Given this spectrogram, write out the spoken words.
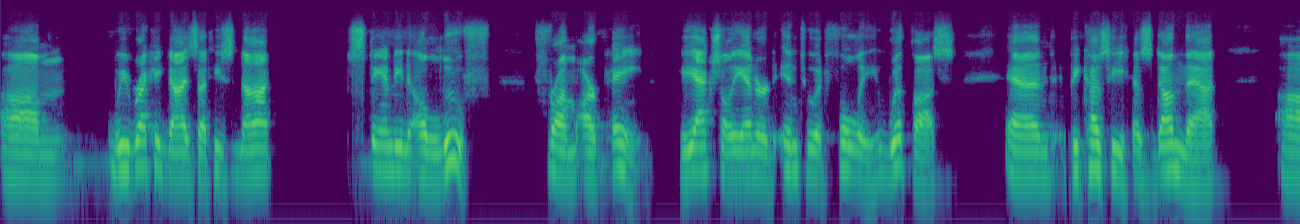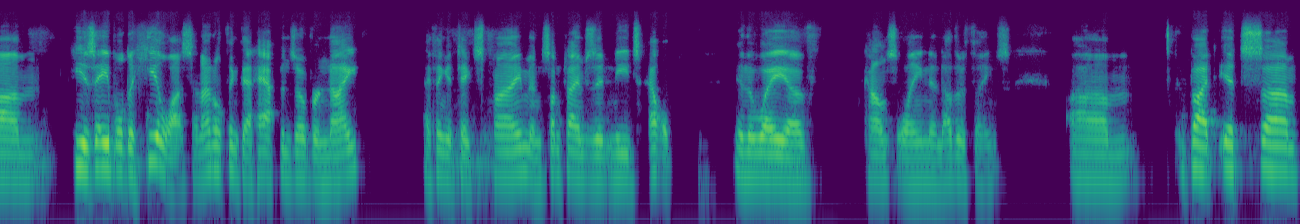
um, we recognize that he's not standing aloof from our pain. He actually entered into it fully with us. And because he has done that, um, he is able to heal us. And I don't think that happens overnight. I think it takes time and sometimes it needs help in the way of counseling and other things. Um, but it's, um,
